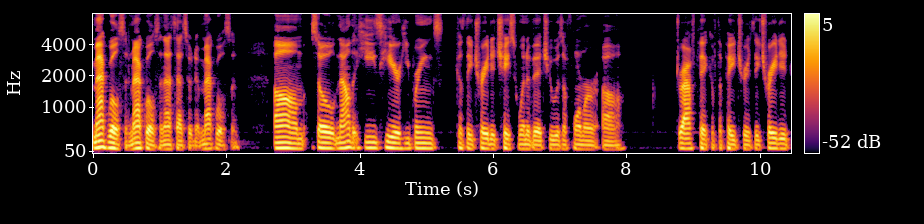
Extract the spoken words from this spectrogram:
Mack Wilson. Mack Wilson. That's that's what it. Mack Wilson. Um, so now that he's here, he brings because they traded Chase Winovich, who was a former uh, draft pick of the Patriots. They traded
